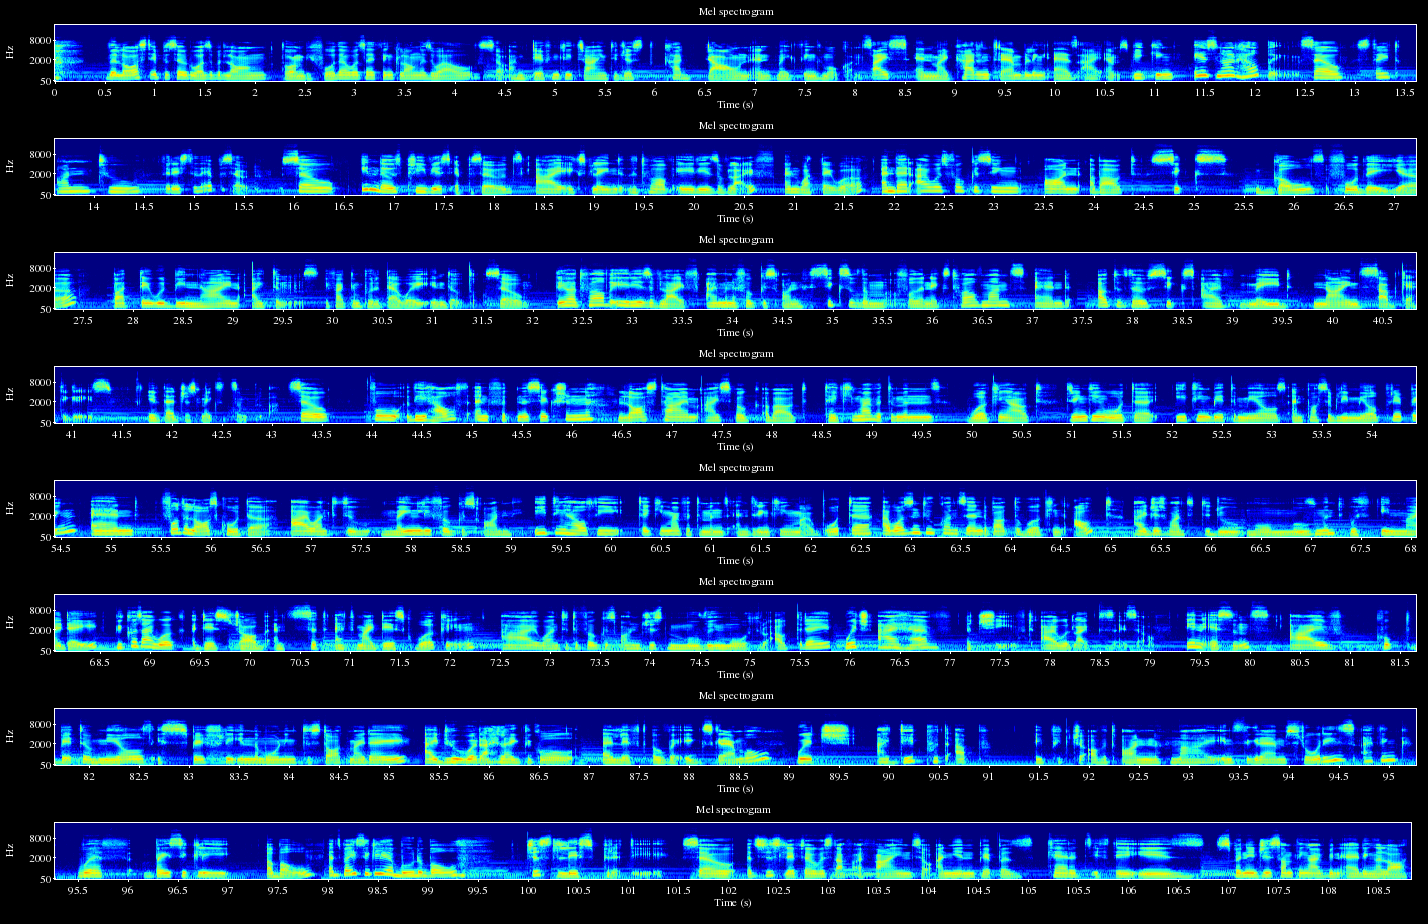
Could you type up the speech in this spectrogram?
The last episode was a bit long. The one before that was, I think, long as well. So I'm definitely trying to just cut down and make things more concise. And my current rambling as I am speaking is not helping. So straight on to the rest of the episode. So in those previous episodes, I explained the 12 areas of life and what they were, and that I was focusing on about six goals for the year but there would be nine items, if I can put it that way, in total. So there are 12 areas of life. I'm going to focus on six of them for the next 12 months, and out of those six, I've made nine subcategories, if that just makes it simpler. So for the health and fitness section, last time I spoke about taking my vitamins, working out, drinking water, eating better meals, and possibly meal prepping. And for the last quarter, I wanted to mainly focus on eating healthy, taking my vitamins, and drinking my water. I wasn't too concerned about the working out. I just wanted to do more movement within my day. Because I work a desk job and sit at my desk working, I wanted to focus on just moving more throughout the day, which I have achieved. I would like to say so. In essence, I've cooked better meals, especially in the morning to start my day. I do what I like to call a leftover egg scramble, which I did put up a picture of it on my Instagram stories, I think. with basically a bowl. It's basically a Buddha bowl, just less pretty. So it's just leftover stuff I find. So onion, peppers, carrots if there is. Spinach is something I've been adding a lot.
